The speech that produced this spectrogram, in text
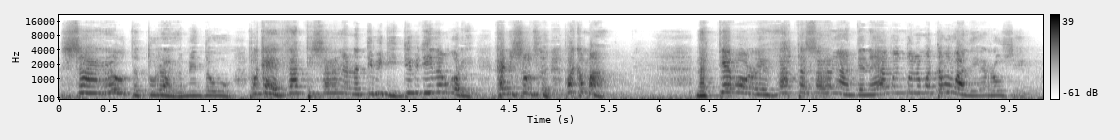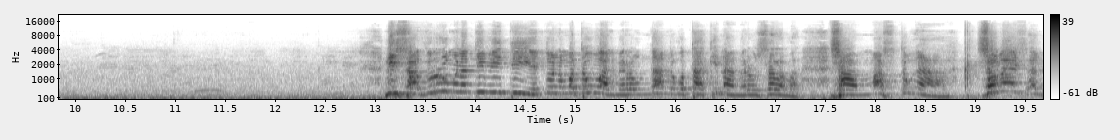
Sarau taturang amen daw. Pakai dati sarangan na DVD. DVD na mo Kani sol pakama. Na temo re data sarangan den ay agon na matamu vale rose. Ni sa duru mo na DVD ito na matawal meron dando ko taki na meron salama sa masto nga salvation.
